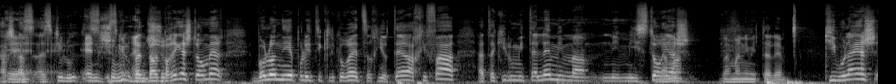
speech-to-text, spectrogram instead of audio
אז, אז, כאילו, אין כאילו, שום- ברגע שאתה אומר, בוא לא נהיה פוליטיקלי קורקט, צריך יותר אכיפה, אתה כאילו מתעלם מהיסטוריה... למה-. למה אני מתעלם? כי אולי יש,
